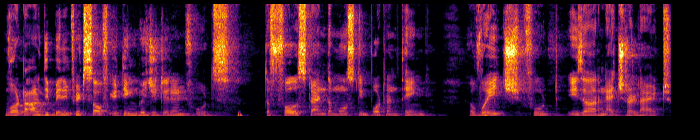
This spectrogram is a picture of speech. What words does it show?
What are the benefits of eating vegetarian foods? The first and the most important thing veg food is our natural diet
